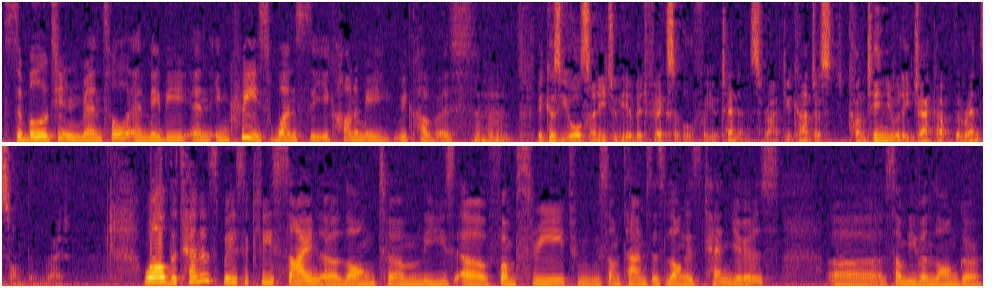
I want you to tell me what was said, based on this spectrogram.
stability in rental and maybe an increase once the economy recovers. Mm-hmm. Because you also need to be a bit flexible for your tenants, right? You can't just continually jack up the rents on them, right? Well, the tenants basically sign a long term lease uh, from three to sometimes as long as 10 years, uh, some even longer.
